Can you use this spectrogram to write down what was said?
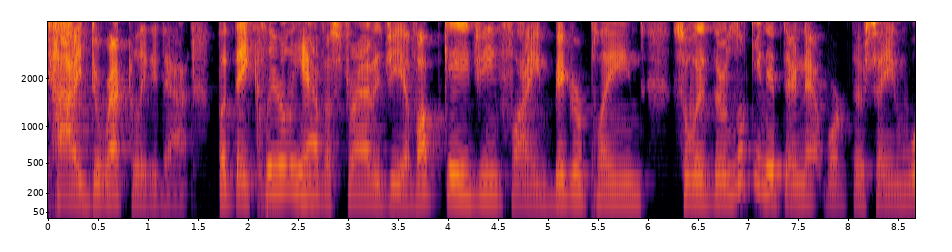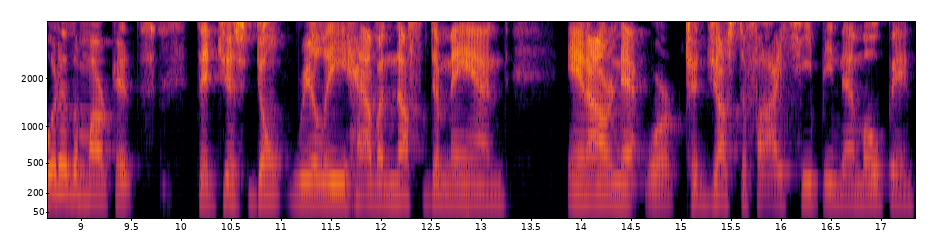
tied directly to that. But they clearly have a strategy of upgauging, flying bigger planes. So as they're looking at their network, they're saying, what are the markets that just don't really have enough demand in our network to justify keeping them open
